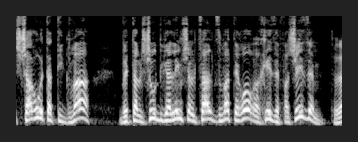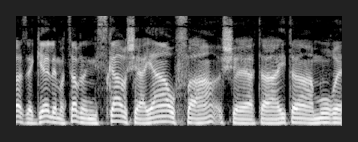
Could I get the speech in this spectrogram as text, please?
שרו את התקווה ותלשו דגלים של צה"ל צבא טרור, אחי, זה פשיזם. אתה יודע זה הגיע למצב אני נזכר שהיה הופעה שאתה היית אמור אה,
